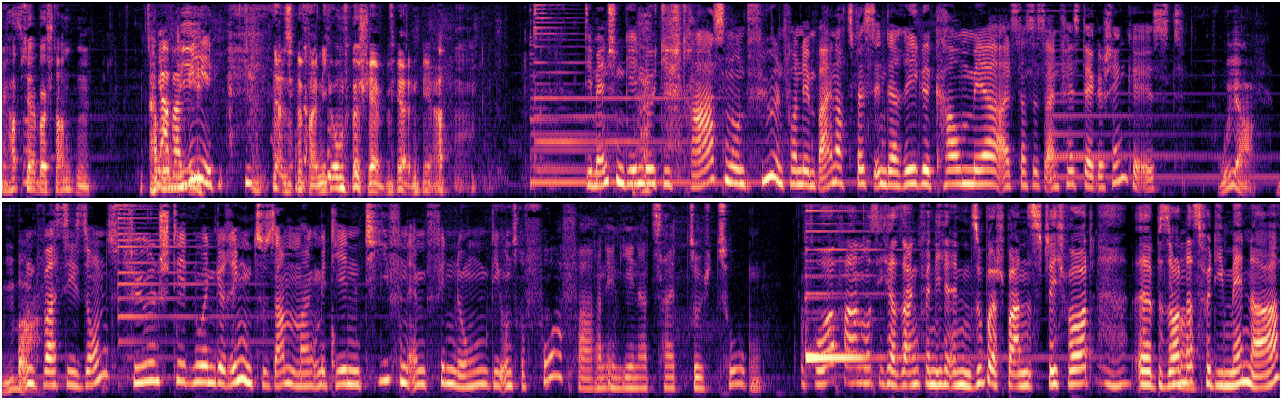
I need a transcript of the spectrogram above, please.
Ich hab's ja überstanden. Ja, aber wie? Also einfach nicht unverschämt werden, ja. Die Menschen gehen durch die Straßen und fühlen von dem Weihnachtsfest in der Regel kaum mehr, als dass es ein Fest der Geschenke ist. Oh ja, wie? Und was sie sonst fühlen, steht nur in geringem Zusammenhang mit jenen tiefen Empfindungen, die unsere Vorfahren in jener Zeit durchzogen. Vorfahren, muss ich ja sagen, finde ich ein super spannendes Stichwort. Äh, besonders für die Männer,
